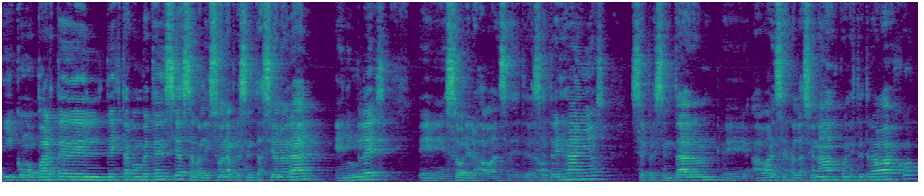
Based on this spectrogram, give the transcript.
Y como parte de esta competencia se realizó una presentación oral en inglés eh, sobre los avances de este Hace tres años se presentaron eh, avances relacionados con este trabajo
